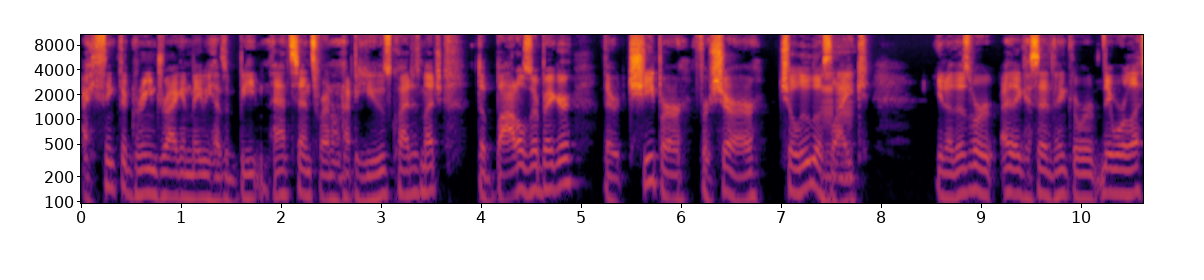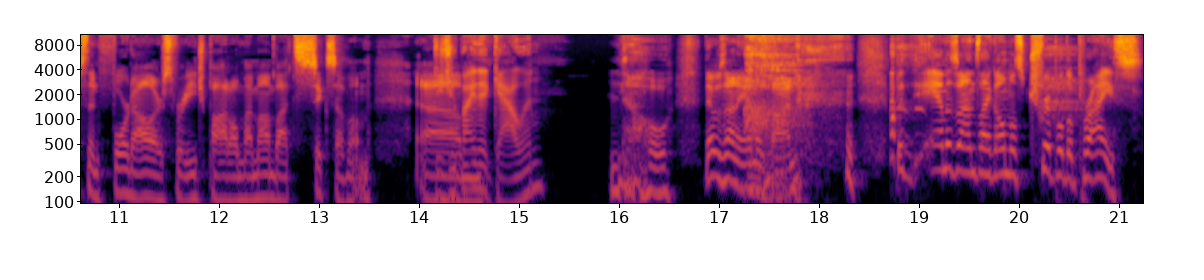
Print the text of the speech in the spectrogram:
I think the Green Dragon maybe has a beat in that sense where I don't have to use quite as much. The bottles are bigger. They're cheaper for sure. Cholula's Mhm. like, you know, those were, I think I said, I think they were, they were less than $4 for each bottle. My mom bought six of them. Did you buy Um, the gallon? No, that was on Amazon. but Amazon's like almost triple the price.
